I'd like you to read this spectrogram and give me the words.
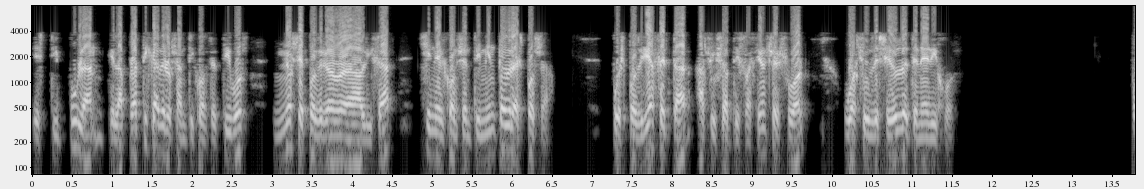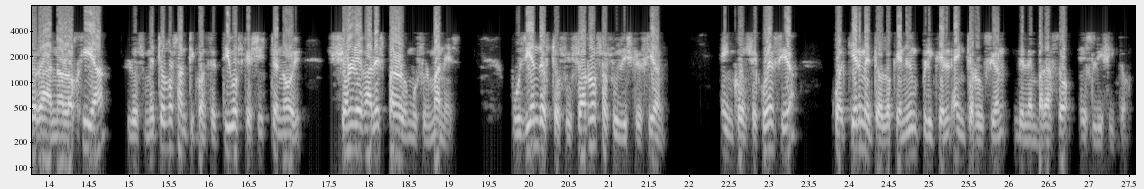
estipulan que la práctica de los anticonceptivos no se podrá realizar sin el consentimiento de la esposa, pues podría afectar a su satisfacción sexual o a su deseo de tener hijos. Por analogía, los métodos anticonceptivos que existen hoy son legales para los musulmanes, pudiendo estos usarlos a su discreción. En consecuencia, cualquier método que no implique la interrupción del embarazo es lícito.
